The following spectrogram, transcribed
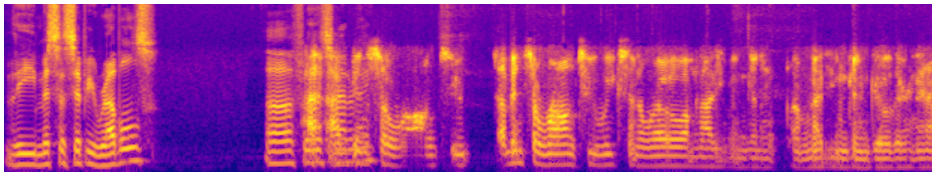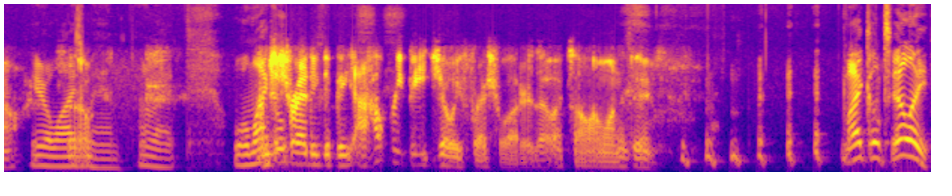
the Mississippi Rebels uh, for this I, I've been so wrong too. I've been so wrong two weeks in a row. I'm not even gonna. I'm not even gonna go there now. You're a wise so, man. All right. Well, Michael, I'm just ready to be. I hope we beat Joey Freshwater, though. That's all I want to do. Michael Tilley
